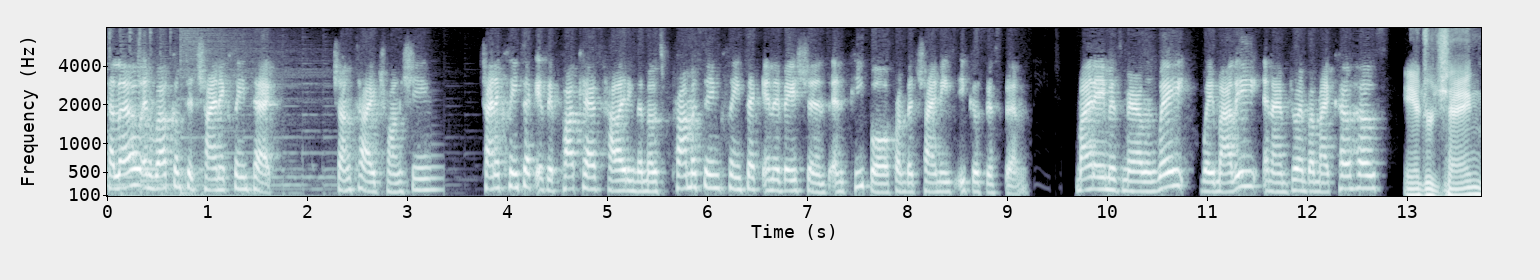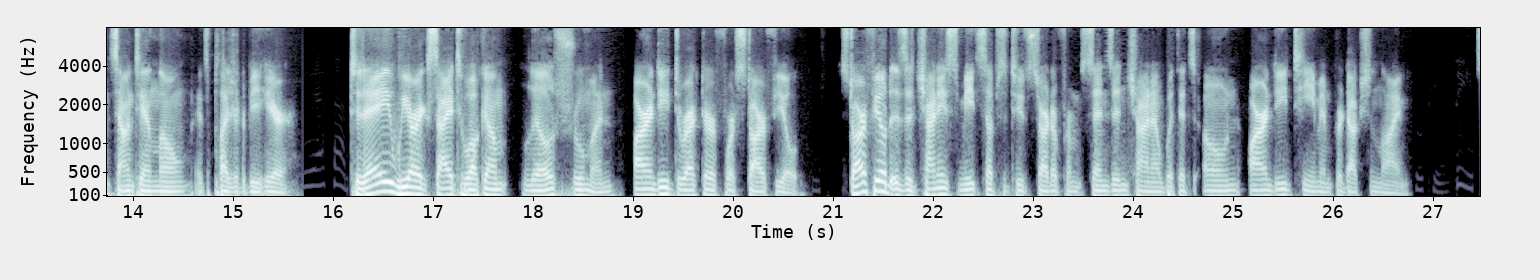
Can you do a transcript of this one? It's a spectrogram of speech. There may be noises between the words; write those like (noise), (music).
Hello and welcome to China Clean Tech. Changtai Chuangxin. China Clean Tech is a podcast highlighting the most promising clean tech innovations and people from the Chinese ecosystem. My name is Marilyn Wei, Wei Mali, and I'm joined by my co-host Andrew Chang, Zhang Tianlong. It's a pleasure to be here. Today, we are excited to welcome Lil Schumann, R&D Director for Starfield. Starfield is a Chinese meat substitute startup from Shenzhen, China, with its own R&D team and production line.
